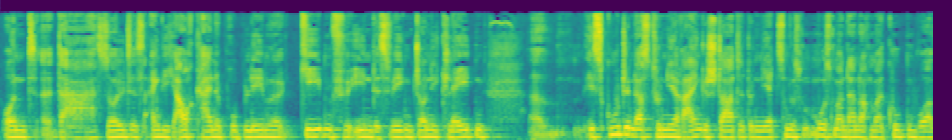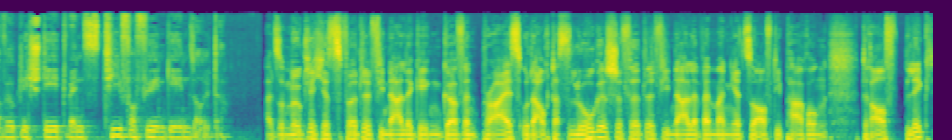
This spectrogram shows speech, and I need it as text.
Und äh, da sollte es eigentlich auch keine Probleme geben für ihn, deswegen Johnny Clayton äh, ist gut in das Turnier reingestartet und jetzt muss, muss man dann noch mal gucken, wo er wirklich steht, wenn es tiefer für ihn gehen sollte. Also mögliches Viertelfinale gegen Gervin Price oder auch das logische Viertelfinale, wenn man jetzt so auf die Paarung drauf blickt.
